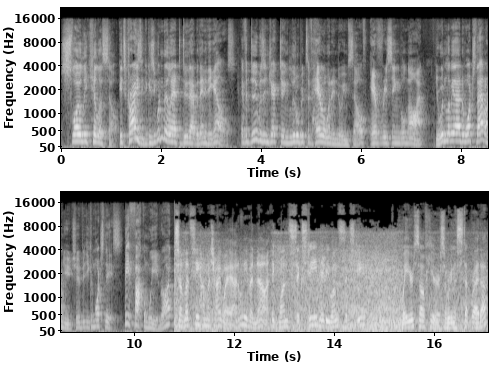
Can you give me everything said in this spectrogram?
slowly kill herself. It's crazy because you wouldn't be allowed to do that with anything else. If a dude was injecting little bits of heroin into himself every single night, you wouldn't be able to watch that on YouTube, but you can watch this. Bit fucking weird, right? So let's see how much I weigh. I don't even know. I think 160, maybe 160. Weigh yourself here. So we're gonna step right up.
